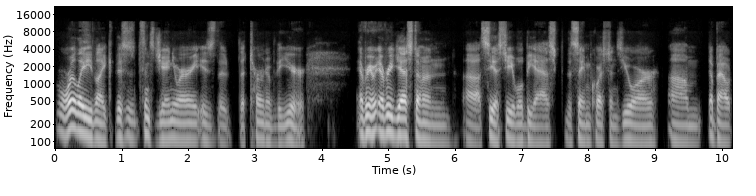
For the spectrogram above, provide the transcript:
really like this is since January is the the turn of the year. Every every guest on uh, CSG will be asked the same questions you are um, about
